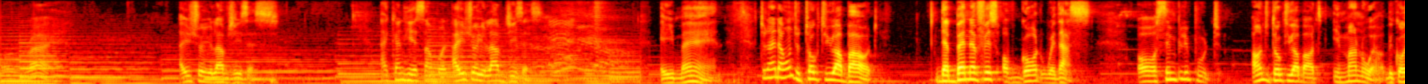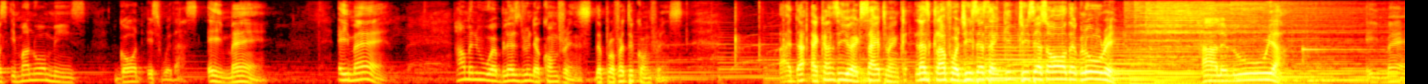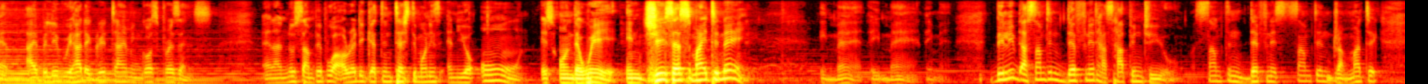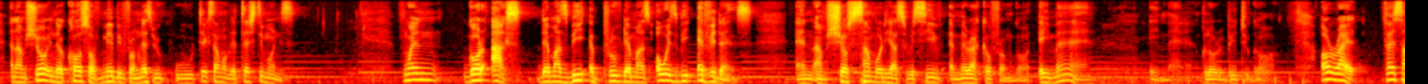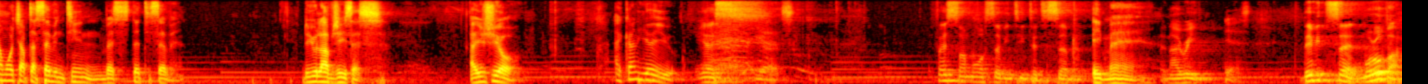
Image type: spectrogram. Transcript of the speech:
All right. Are you sure you love Jesus? I can hear someone. Are you sure you love Jesus? Amen. Tonight, I want to talk to you about the benefits of God with us. Or simply put, I want to talk to you about Emmanuel because Emmanuel means God is with us. Amen. Amen. How many people were blessed during the conference, the prophetic conference? I, I can see your excitement. Let's clap for Jesus and give Jesus all the glory. Hallelujah. Amen. I believe we had a great time in God's presence. And I know some people are already getting testimonies, and your own is on the way. In Jesus' mighty name. Amen. Amen. Amen. Believe that something definite has happened to you. Something definite, something dramatic. And I'm sure in the course of maybe from next week, we'll take some of the testimonies. When God asks, there must be a proof, there must always be evidence. And I'm sure somebody has received a miracle from God. Amen. Amen. Glory be to God. All right. First Samuel chapter 17, verse 37. Do you love Jesus? Are you sure? I can't hear you. Yes. Yes. First Samuel 17, 37. Amen. And I read. Yes. David said, Moreover,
